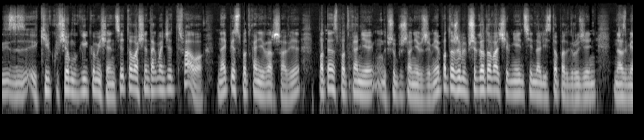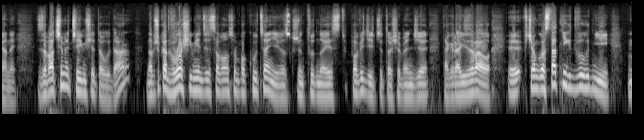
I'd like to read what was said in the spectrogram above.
z kilku, w ciągu kilku miesięcy to właśnie tak będzie trwało? Najpierw spotkanie w Warszawie, potem spotkanie, przypuszczalnie w Rzymie, po to, żeby przygotować się mniej więcej na listopad, grudzień na zmiany. Zobaczymy, czy im się to uda. Na przykład Włosi między sobą są pokłóceni, w związku z czym trudno jest powiedzieć, czy to się będzie tak realizowało. Y, W ciągu ostatnich dwóch dni y,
